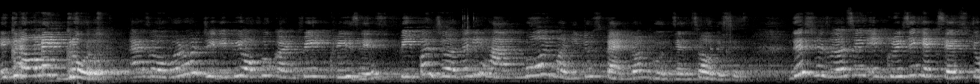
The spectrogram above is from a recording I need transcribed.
Economic growth. As overall GDP of a country increases, people generally have more money to spend on goods and services. This results in increasing access to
